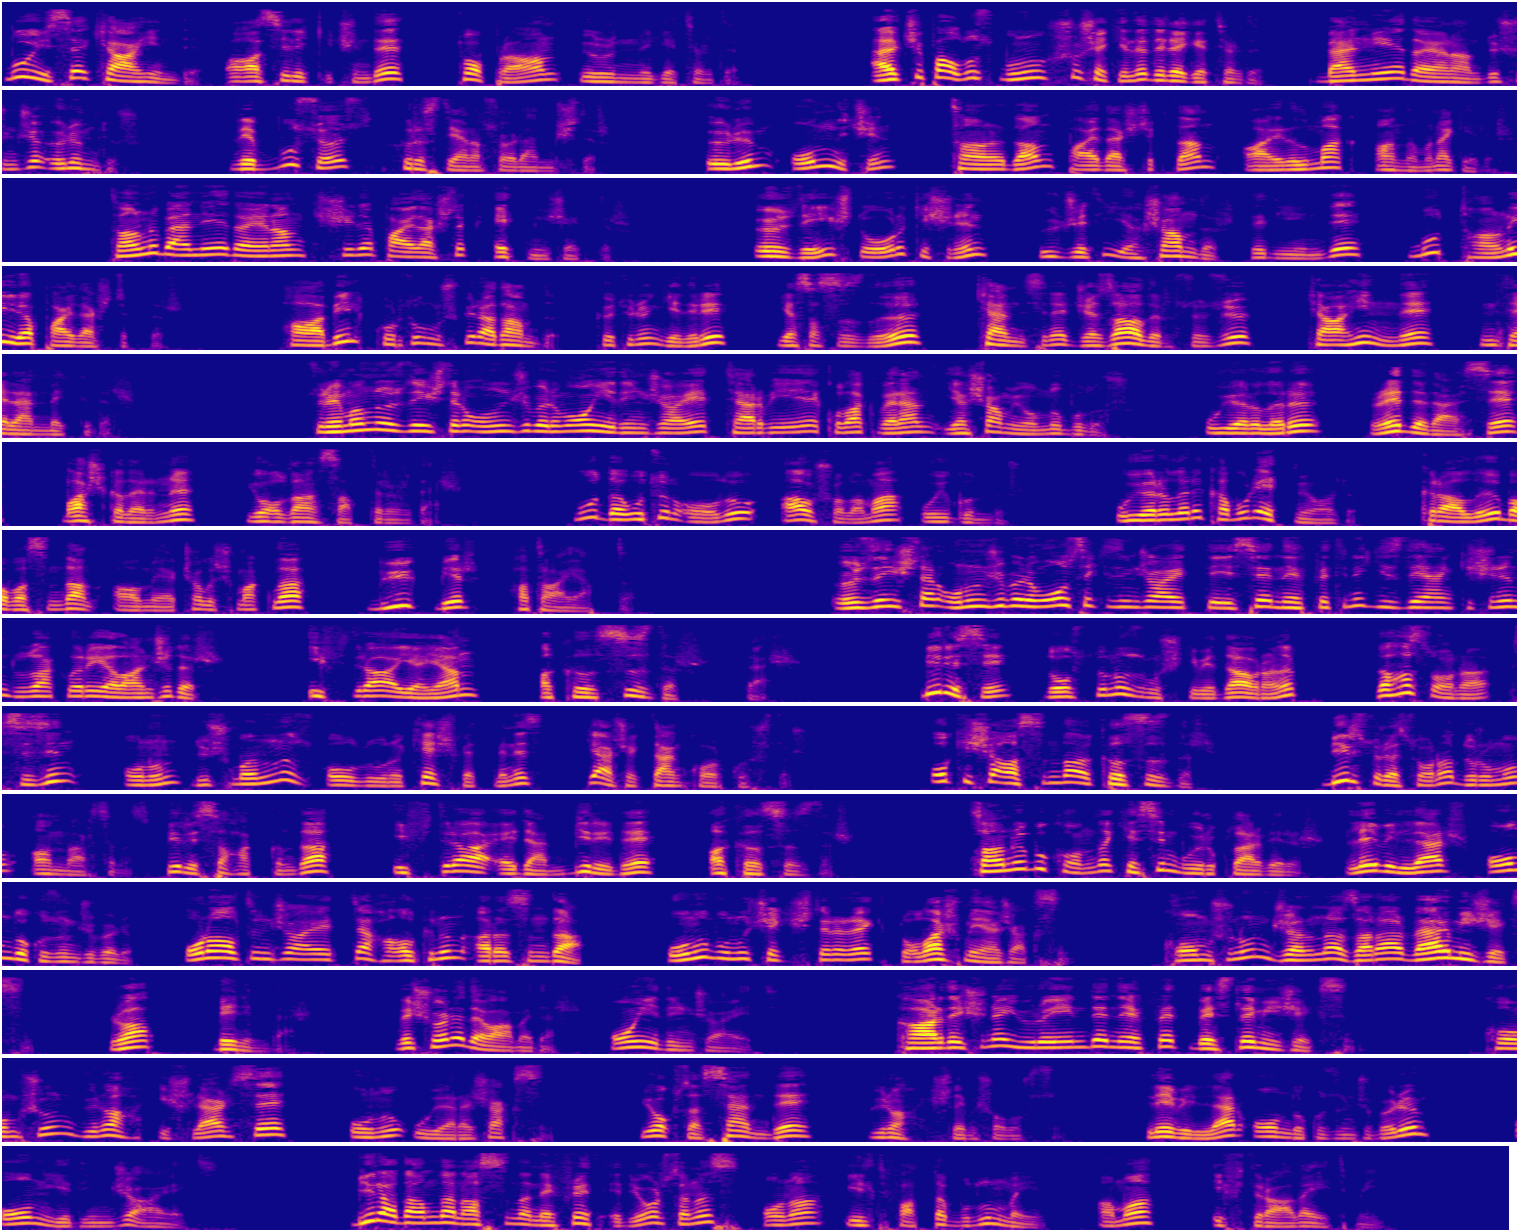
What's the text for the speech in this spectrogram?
Bu ise kahindi. Asilik içinde toprağın ürününü getirdi. Elçi Paulus bunu şu şekilde dile getirdi. Benliğe dayanan düşünce ölümdür. Ve bu söz Hristiyan'a söylenmiştir. Ölüm onun için Tanrı'dan paydaşlıktan ayrılmak anlamına gelir. Tanrı benliğe dayanan kişiyle paydaşlık etmeyecektir. Özdeyiş doğru kişinin ücreti yaşamdır dediğinde bu Tanrı ile paydaşlıktır. Habil kurtulmuş bir adamdı. Kötünün geliri yasasızlığı kendisine cezadır sözü kahinle nitelenmektedir. Süleyman'ın özdeyişleri 10. bölüm 17. ayet terbiyeye kulak veren yaşam yolunu bulur. Uyarıları reddederse başkalarını yoldan saptırır der. Bu Davut'un oğlu Avşolam'a uygundur. Uyarıları kabul etmiyordu. Krallığı babasından almaya çalışmakla büyük bir hata yaptı. Özdeyişler 10. bölüm 18. ayette ise nefretini gizleyen kişinin dudakları yalancıdır. İftira yayan akılsızdır der. Birisi dostunuzmuş gibi davranıp daha sonra sizin onun düşmanınız olduğunu keşfetmeniz gerçekten korkunçtur. O kişi aslında akılsızdır. Bir süre sonra durumu anlarsınız. Birisi hakkında iftira eden biri de akılsızdır. Tanrı bu konuda kesin buyruklar verir. Leviller 19. bölüm. 16. ayette halkının arasında onu bunu çekiştirerek dolaşmayacaksın. Komşunun canına zarar vermeyeceksin. Rab benim der. Ve şöyle devam eder. 17. ayet. Kardeşine yüreğinde nefret beslemeyeceksin. Komşun günah işlerse onu uyaracaksın. Yoksa sen de günah işlemiş olursun. Leviller 19. bölüm 17. ayet. Bir adamdan aslında nefret ediyorsanız ona iltifatta bulunmayın ama iftirada etmeyin.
